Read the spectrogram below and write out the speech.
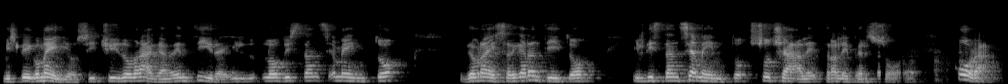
Mi spiego meglio, si ci dovrà garantire il, lo distanziamento, dovrà essere garantito il distanziamento sociale tra le persone. Ora,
